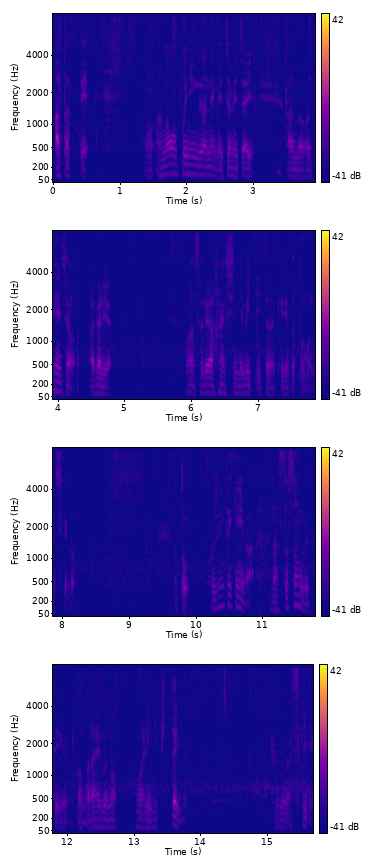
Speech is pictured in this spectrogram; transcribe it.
当たってあのオープニングがねめちゃめちゃあのテンション上がるよ。まあそれは配信で見ていただければと思うんですけど。あと個人的にはラストソングっていうこのライブの終わりにぴったりの曲が好きで。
